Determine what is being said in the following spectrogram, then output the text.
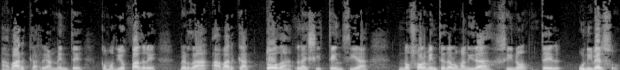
abarca realmente, como Dios Padre, ¿verdad? Abarca toda la existencia, no solamente de la humanidad, sino del universo.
